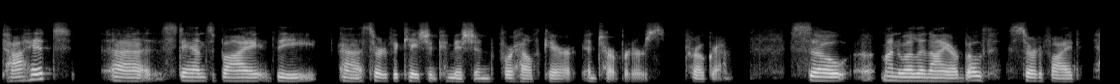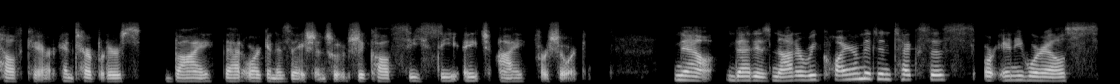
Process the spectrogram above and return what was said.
TAHIT uh, stands by the uh, Certification Commission for Healthcare Interpreters program. So, uh, Manuel and I are both certified healthcare interpreters by that organization, which we call CCHI for short. Now, that is not a requirement in Texas or anywhere else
